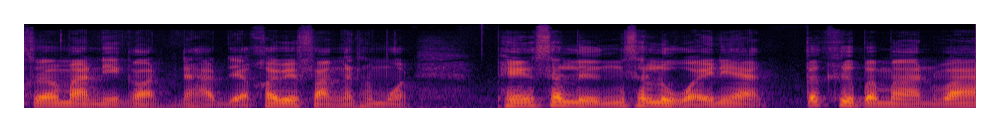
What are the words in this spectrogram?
สไว้ประมาณนี้ก่อนนะครับ เดี๋ยวค่อยไปฟังกันทั้งหมด เพลงสลึงสลวยเนี่ยก็คือประมาณว่า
